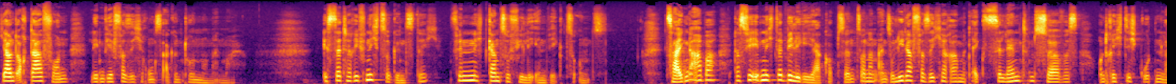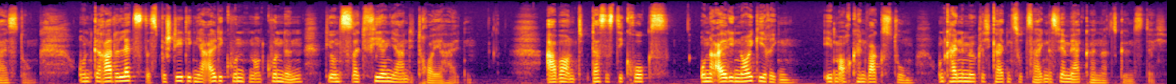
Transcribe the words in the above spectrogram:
Ja, und auch davon leben wir Versicherungsagenturen nun einmal. Ist der Tarif nicht so günstig, finden nicht ganz so viele ihren Weg zu uns. Zeigen aber, dass wir eben nicht der billige Jakob sind, sondern ein solider Versicherer mit exzellentem Service und richtig guten Leistungen. Und gerade letztes bestätigen ja all die Kunden und Kundinnen, die uns seit vielen Jahren die Treue halten. Aber, und das ist die Krux, ohne all die Neugierigen eben auch kein Wachstum und keine Möglichkeiten zu zeigen, dass wir mehr können als günstig.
